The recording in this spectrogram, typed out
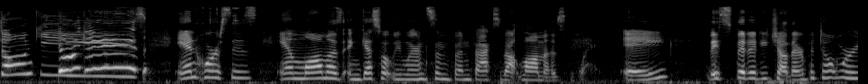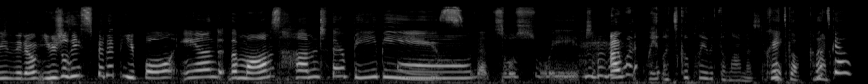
donkeys. Donkeys! And horses and llamas. And guess what? We learned some fun facts about llamas. What? A, they spit at each other, but don't worry, they don't usually spit at people. And the moms hum to their babies. Oh, that's so sweet. I want. Wait, let's go play with the llamas. Okay, let's go. Come let's on. go.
